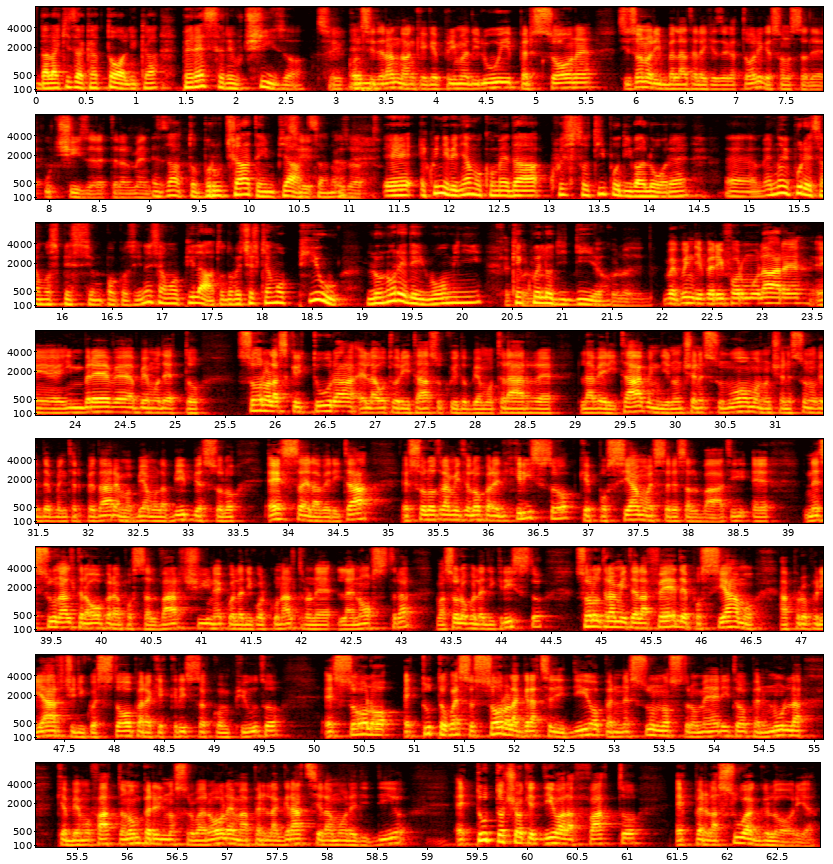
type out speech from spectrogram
dalla Chiesa cattolica per essere ucciso. Sì, considerando anche che prima di lui persone si sono ribellate alle chiese cattoliche e sono state uccise letteralmente. Esatto, bruciate in piazza. Sì, no? esatto. E, e quindi vediamo come da questo tipo di valore, eh, e noi pure siamo spesso un po' così, noi siamo Pilato dove cerchiamo più l'onore dei uomini che quello di Dio. che quello di Dio. Beh, quindi per riformulare, eh, in breve abbiamo detto solo la scrittura è l'autorità su cui dobbiamo trarre la verità, quindi non c'è nessun uomo, non c'è nessuno che debba interpretare, ma abbiamo la Bibbia, solo essa è la verità, è solo tramite l'opera di Cristo che possiamo essere salvati e nessun'altra opera può salvarci, né quella di qualcun altro né la nostra, ma solo quella di Cristo. Solo tramite la fede possiamo appropriarci di quest'opera che Cristo ha compiuto è solo, e tutto questo è solo la grazia di Dio, per nessun nostro merito, per nulla che abbiamo fatto, non per il nostro parole, ma per la grazia e l'amore di Dio. E tutto ciò che Dio ha fatto è per la sua gloria.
